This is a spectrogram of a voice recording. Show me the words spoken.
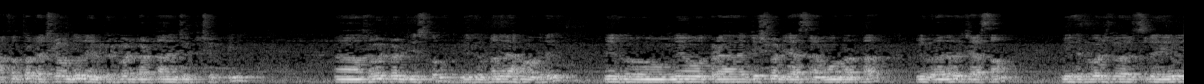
అతనితో టచ్లో ఉండు నేను పెట్టుబడి పెడతానని చెప్పి చెప్పి కమిట్మెంట్ తీసుకో. నీకు ఇబ్బంది లేకుండా ఉంటుంది. మీకు మేము ఇక్కడ అడ్జస్ట్మెంట్ చేస్తాం అమౌంట్ అంతా. మీ బ్రదర్కి చేస్తాం. మీకు ఎటువంటి పరిస్థితులు ఏమి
